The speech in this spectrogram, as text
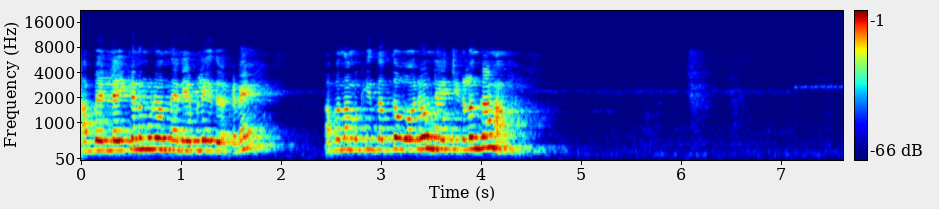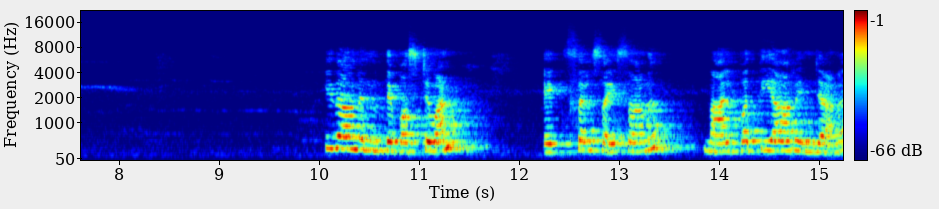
ആ ബെല്ലൈക്കണും കൂടി ഒന്ന് എനേബിൾ ചെയ്ത് വെക്കണേ. അപ്പോൾ നമുക്ക് ഇന്നത്തെ ഓരോ നൈറ്റുകളും കാണാം. ഇതാണ് ഇന്നത്തെ ഫസ്റ്റ് വൺ എക്സൽ സൈസാണ് നാൽപ്പത്തിയാറ് ഇഞ്ചാണ്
